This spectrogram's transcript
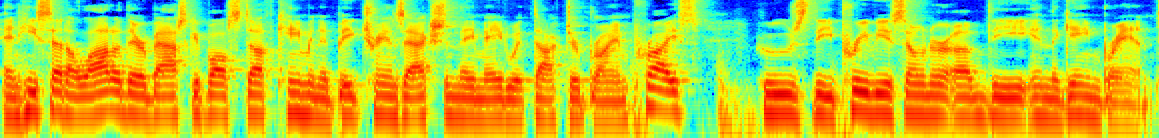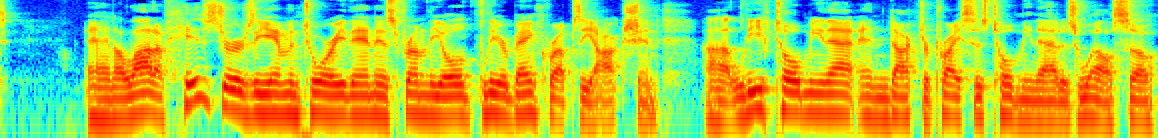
and he said a lot of their basketball stuff came in a big transaction they made with Dr. Brian Price, who's the previous owner of the In the Game brand. And a lot of his jersey inventory then is from the old Fleer bankruptcy auction. Uh, Leaf told me that, and Dr. Price has told me that as well. So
